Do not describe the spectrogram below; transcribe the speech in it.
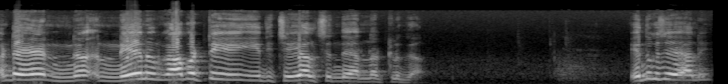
అంటే నేను కాబట్టి ఇది చేయాల్సిందే అన్నట్లుగా. ఎందుకు చేయాలి?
